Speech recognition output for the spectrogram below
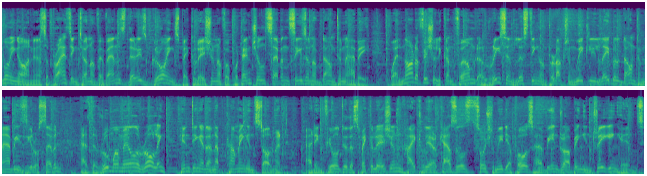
Moving on, in a surprising turn of events, there is growing speculation of a potential seventh season of Downton Abbey. While not officially confirmed, a recent listing on Production Weekly labeled Downton Abbey 07 has the rumor mill rolling, hinting at an upcoming installment. Adding fuel to the speculation, Highclere Castle's social media posts have been dropping intriguing hints.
